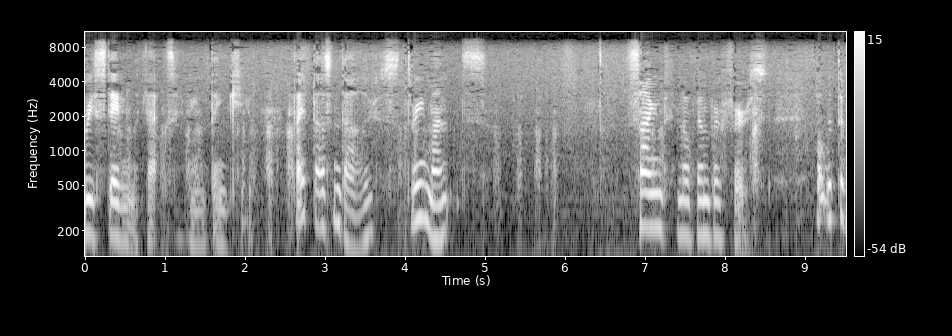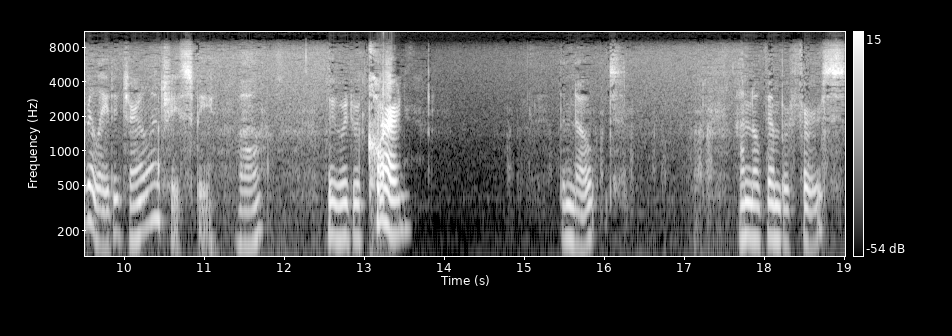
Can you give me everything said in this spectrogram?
restating the facts. I mean, thank you. $5,000, three months, signed November 1st. What would the related journal entries be? Well, we would record the note on November 1st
